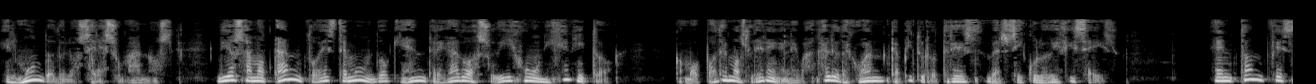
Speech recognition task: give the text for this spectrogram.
el mundo de los seres humanos. Dios amó tanto a este mundo que ha entregado a su Hijo unigénito, como podemos leer en el Evangelio de Juan capítulo 3 versículo 16. Entonces,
